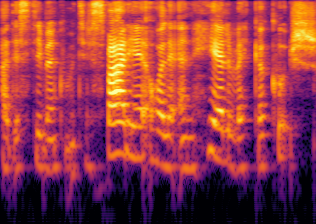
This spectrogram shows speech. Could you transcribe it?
att Steven kommer till Sverige och håller en hel vecka kurs.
